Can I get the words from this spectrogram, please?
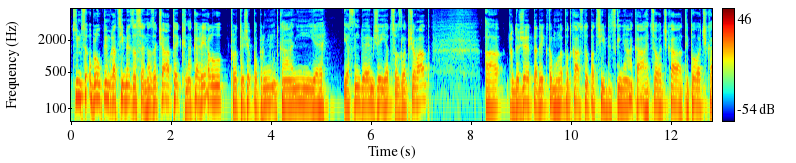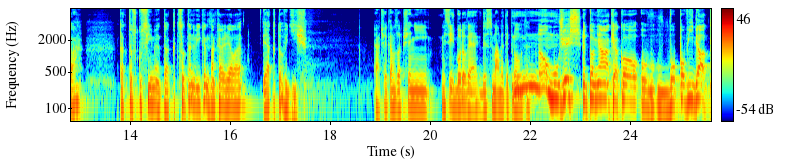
tím se obloukem vracíme zase na začátek, na Karialu, protože po prvním utkání je jasný dojem, že je co zlepšovat. A protože tady k tomuhle podcastu patří vždycky nějaká hecovačka a typovačka, tak to zkusíme. Tak co ten víkend na Kariale, jak to vidíš? Já čekám zlepšení, myslíš bodově, když si máme typnout? No, můžeš to nějak jako opovídat,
